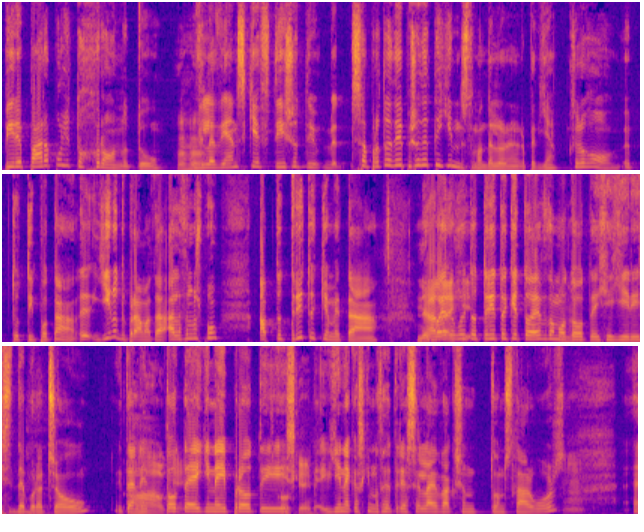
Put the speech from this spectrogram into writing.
πήρε πάρα πολύ το χρόνο του. Αχα. Δηλαδή, αν σκεφτείς ότι. ε, Στα πρώτα δύο επεισόδια τι γίνεται στο Mandalorian, ρε παιδιά; Ξέρω εγώ. ε, το τίποτα. Ε, γίνονται πράγματα, αλλά θέλω να σου πω από το τρίτο και μετά. Ναι, που αλλά by the way, έχει- το τρίτο και το έβδομο τότε είχε γυρίσει η Deborah Chow. Ήταν, Α, οκ. Τότε έγινε η πρώτη Οκ. σκ- γυναίκα σκηνοθέτρια σε live action των Star Wars. Ε,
